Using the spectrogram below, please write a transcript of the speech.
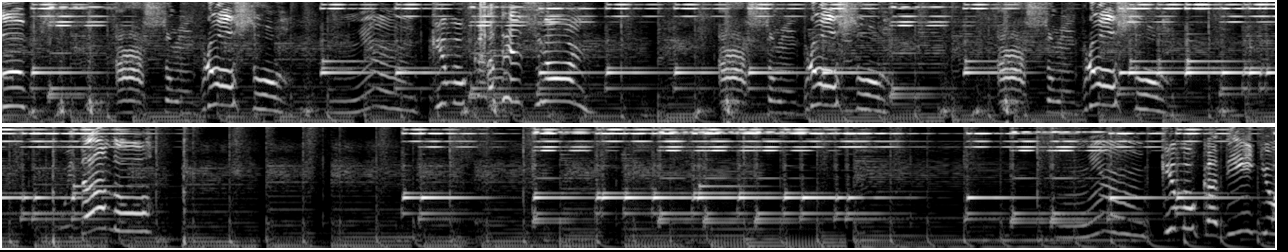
¡Ups! ¡Asombroso! Mm, ¡Qué boca! ¡Atención! ¡Asombroso! ¡Asombroso! ¡Cuidado! Mm, ¡Qué bocadillo!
